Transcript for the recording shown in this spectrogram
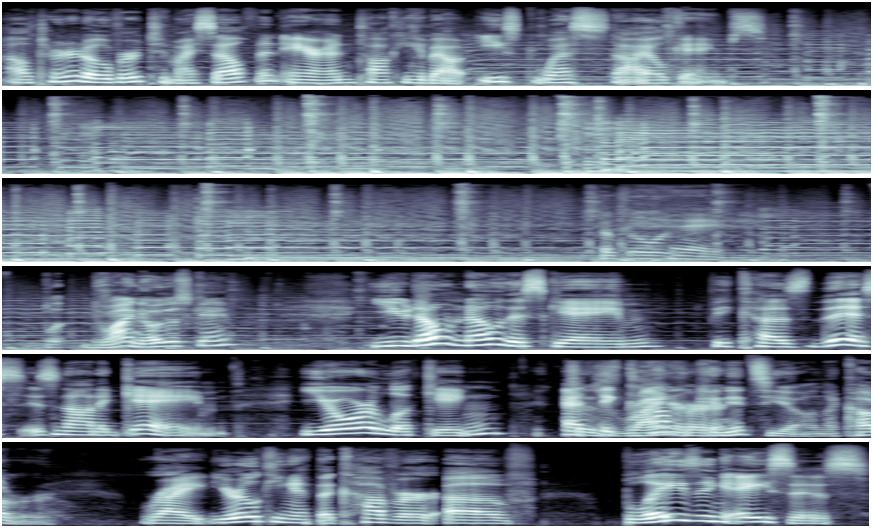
I'll turn it over to myself and Aaron talking about East West style games. Okay. Do I know this game? You don't know this game because this is not a game. You're looking at It the says Reiner cover. Knizia on the cover. Right. You're looking at the cover of Blazing Aces,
